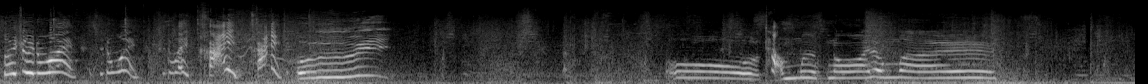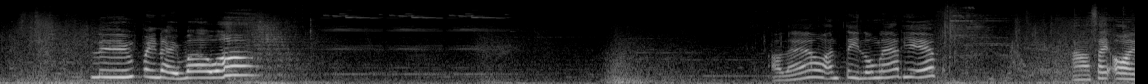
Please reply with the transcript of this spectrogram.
เฮ้ยช่วยด้วย ช่วยด้วย ช่วยด้วย ใคร ใครเอ้ย โอ้ทำหมึกน้อยทำไม ลิงไปไหนมาวะเอาแล้ว อันตีลงแล้วทีเอฟอ้าวไส้อ่อย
